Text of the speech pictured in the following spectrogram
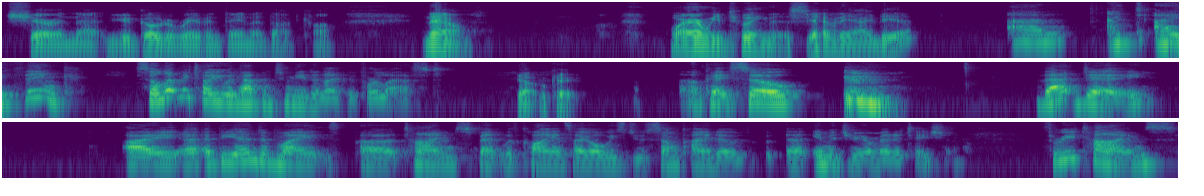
share in that, you go to ravendana.com. Now, why are we doing this? Do you have any idea? um, I, I think so. Let me tell you what happened to me the night before last. Yeah, okay. Okay, so that day, I at the end of my uh, time spent with clients, I always do some kind of uh, imagery or meditation. Three times,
